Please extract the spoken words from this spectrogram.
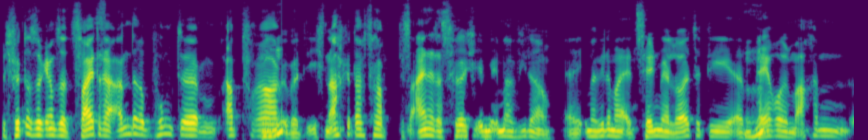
Ich würde noch so gerne so zwei, drei andere Punkte ähm, abfragen, Mhm. über die ich nachgedacht habe. Das eine, das höre ich eben immer wieder. Äh, immer wieder mal erzählen mir Leute, die äh, Mhm. Payroll machen, äh,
